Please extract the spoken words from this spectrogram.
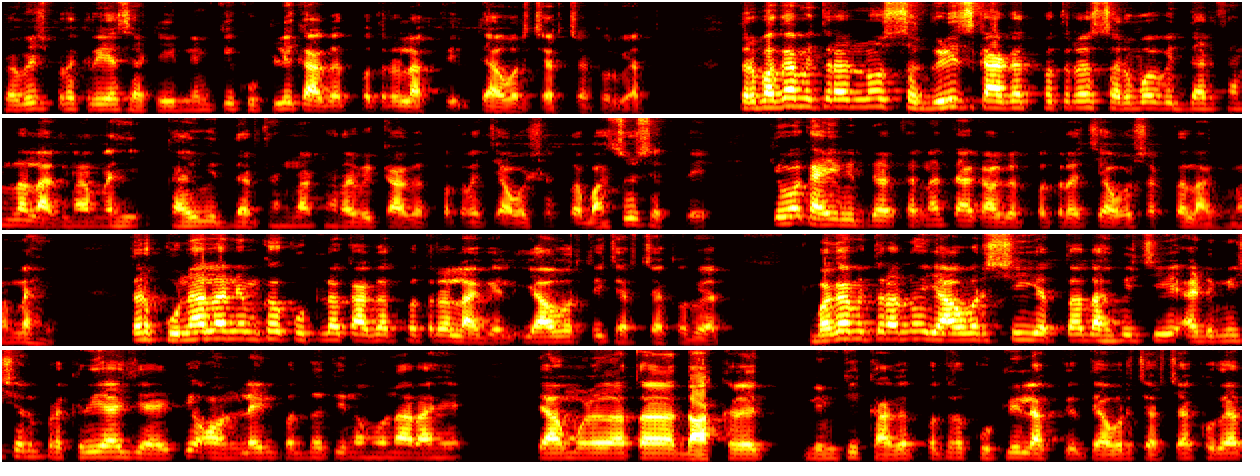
प्रवेश प्रक्रियेसाठी नेमकी कुठली कागदपत्र लागतील त्यावर चर्चा करूयात. तर बघा मित्रांनो सगळीच कागदपत्र सर्व विद्यार्थ्यांना लागणार नाही. काही विद्यार्थ्यांना ठराविक कागदपत्राची आवश्यकता भासू शकते किंवा काही विद्यार्थ्यांना त्या कागदपत्राची आवश्यकता लागणार नाही. तर कुणाला नेमकं कुठलं कागदपत्र लागेल यावरती चर्चा करूयात. बघा मित्रांनो यावर्षी इयत्ता दहावीची ऍडमिशन प्रक्रिया जी आहे ती ऑनलाईन पद्धतीनं होणार आहे. त्यामुळे आता दाखल नेमकी कागदपत्र कुठली लागतील त्यावर चर्चा करूयात.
